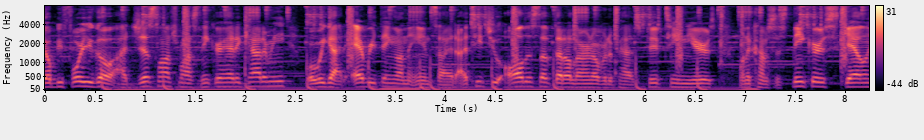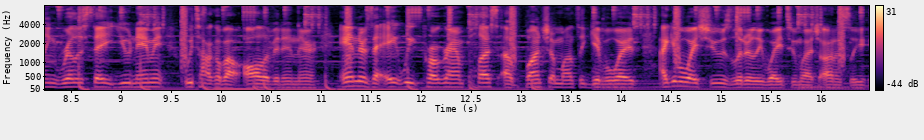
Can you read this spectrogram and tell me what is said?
Yo, before you go, I just launched my Sneakerhead Academy where we got everything on the inside. I teach you all the stuff that I learned over the past 15 years when it comes to sneakers, scaling, real estate, you name it. We talk about all of it in there. And there's an eight week program plus a bunch of monthly giveaways. I give away shoes literally way too much, honestly.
